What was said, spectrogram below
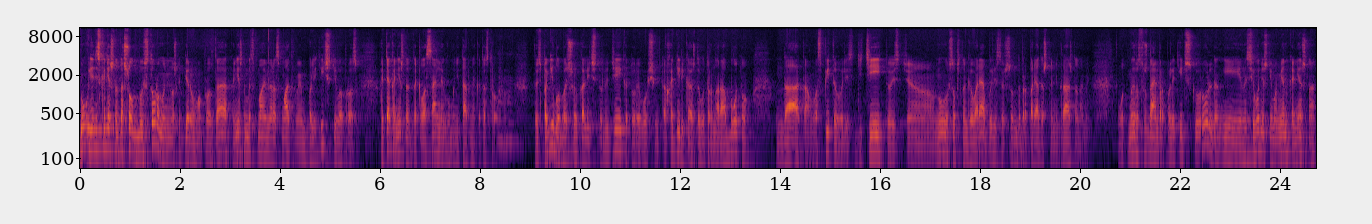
Ну, я здесь, конечно, дошел бы в сторону немножко первый вопрос. Да? Конечно, мы с вами рассматриваем политический вопрос, хотя, конечно, это колоссальная гуманитарная катастрофа. Угу. То есть погибло большое количество людей, которые, в общем-то, ходили каждое утро на работу, да, там воспитывались детей, то есть, э, ну, собственно говоря, были совершенно добропорядочными гражданами. Вот мы рассуждаем про политическую роль, да, и на сегодняшний момент, конечно,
